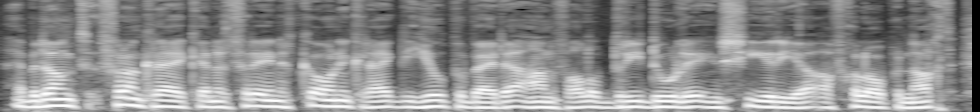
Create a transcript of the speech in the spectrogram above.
Hij bedankt Frankrijk en het Verenigd Koninkrijk... die hielpen bij de aanval op drie doelen in Syrië afgelopen nacht.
